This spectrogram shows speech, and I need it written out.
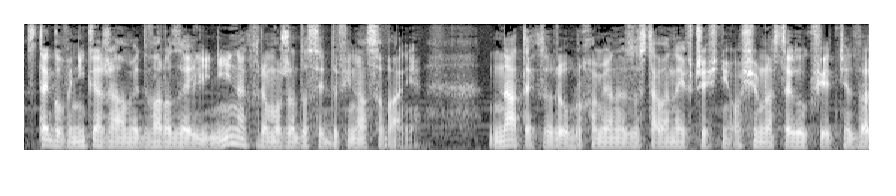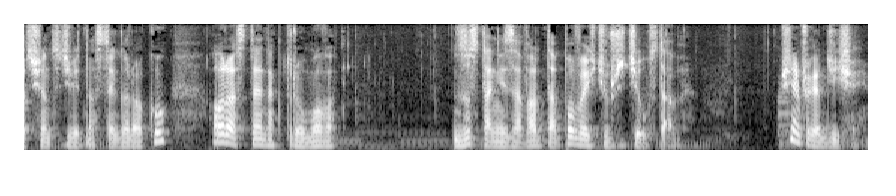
Z tego wynika, że mamy dwa rodzaje linii, na które można dostać dofinansowanie. Na te, które uruchomione zostały najwcześniej 18 kwietnia 2019 roku oraz te, na które umowa zostanie zawarta po wejściu w życie ustawy. Czyli na przykład dzisiaj.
